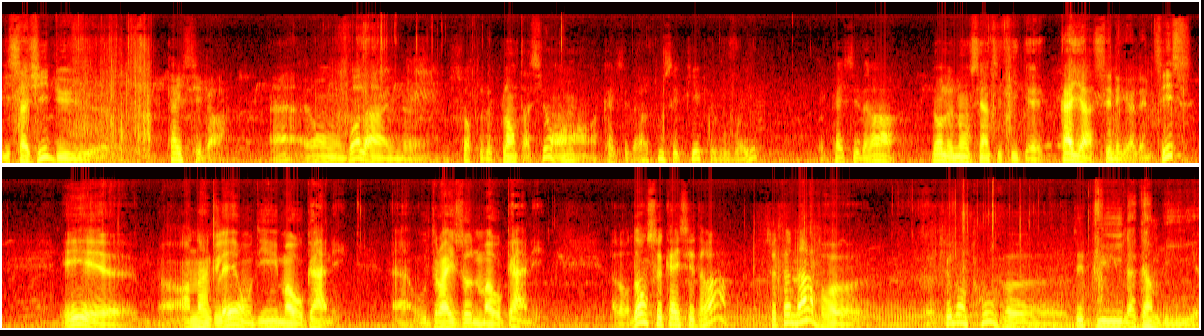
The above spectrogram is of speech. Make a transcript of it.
Il s'agit du euh, caïcédra. Hein. On voit là une, sorte de plantation hein, tous ces pieds que vous voyez. Caïcédra, dont le nom scientifique est Kaya senegalensis, et euh, en anglais on dit mahogany, hein, ou dry zone mahogany. Alors dans ce caïcédra, c'est un arbre euh, que l'on trouve euh, depuis la Gambie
